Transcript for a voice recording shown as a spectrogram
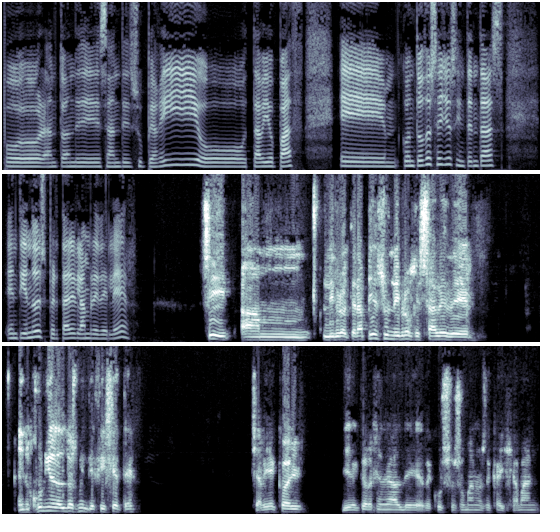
por Antoine de Saint-Exupéry o Octavio Paz. Eh, con todos ellos intentas, entiendo, despertar el hambre de leer. Sí, Libroterapia es un libro que sale de. En junio del 2017, Xavier Coll, director general de Recursos Humanos de CaixaBank,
